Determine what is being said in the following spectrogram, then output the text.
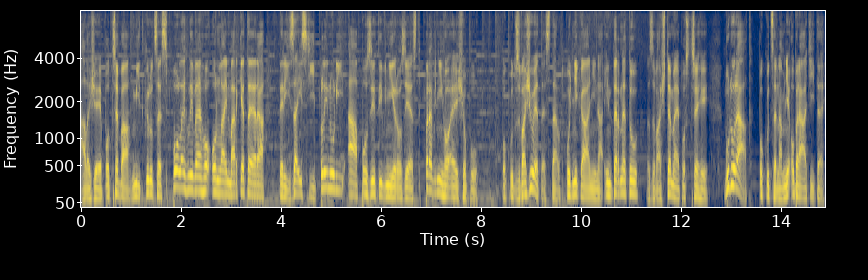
ale že je potřeba mít k ruce spolehlivého online marketéra, který zajistí plynulý a pozitivní rozjezd prvního e-shopu. Pokud zvažujete start podnikání na internetu, zvažte mé postřehy. Budu rád, pokud se na mě obrátíte.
